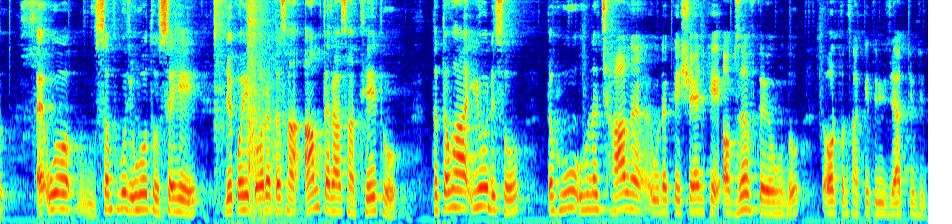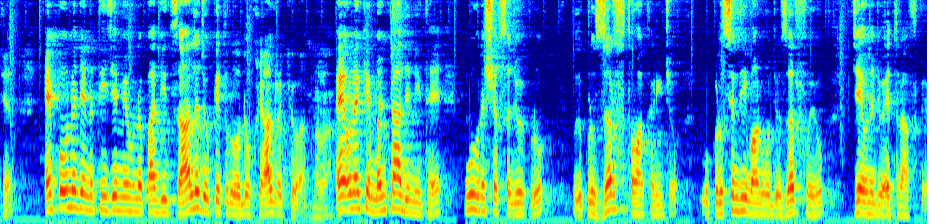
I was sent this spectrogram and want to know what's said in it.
او سب کچھ اوہ تو سہے جو عورت سے آم طرح سے تھے تو تا یہ سو ان شا ن ش آبزرو کہ ہوں تو عورتوں سے زیادت تھی تھنج نتیجے میں ان پانى زال جو خیال رکھا اننٹا ڈنی تھی وہ ان شخص جورف تع کھڑی چڑھو سی موف ہو جن انعترافی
